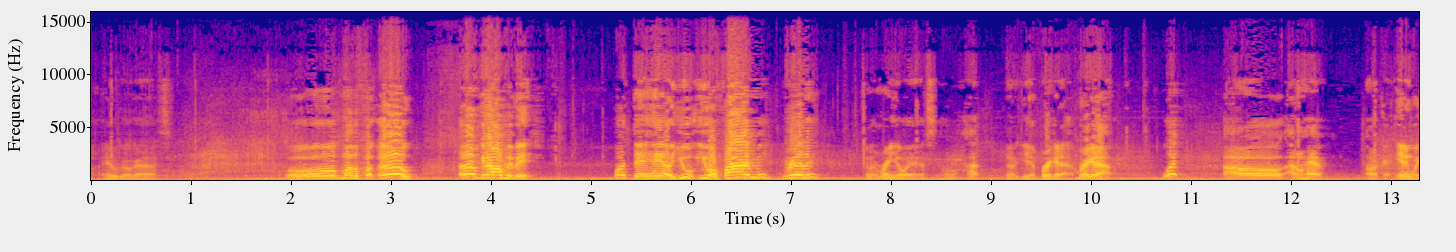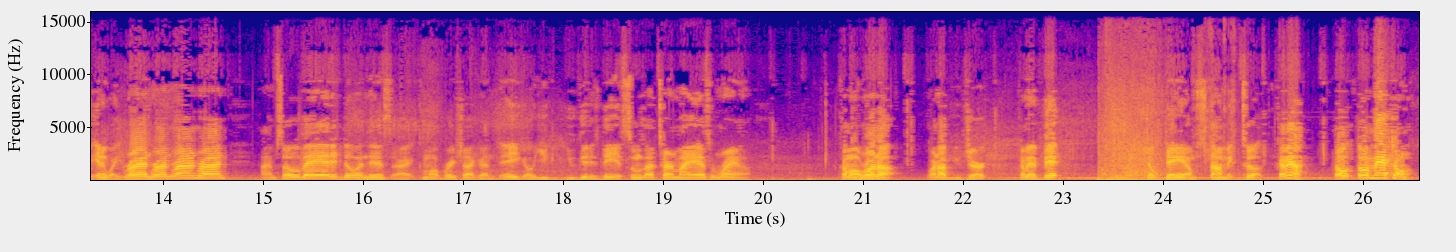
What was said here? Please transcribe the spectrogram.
Right, here we go, guys. Oh, motherfucker! Oh, oh, get off me, bitch! What the hell? You you a me? Really? Come on, bring your ass. Oh, on. How, oh, yeah, break it out. Break it out. What? Oh, I don't have. Okay. Anyway, anyway, run, run, run, run. I'm so bad at doing this. All right, come on, break shotgun. There you go. You you good as dead. As soon as I turn my ass around. Come on, run up. Run up, you jerk. Come here, bitch. Your damn stomach took. Come here. Throw, throw a match on him.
